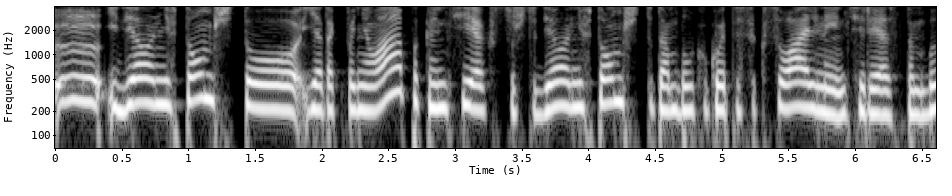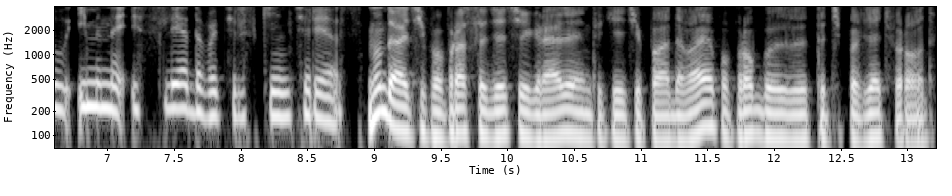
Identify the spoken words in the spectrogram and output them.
Э". И дело не в том, что, я так поняла по контексту, что дело не в том, что там был какой-то сексуальный интерес, там был именно исследовательский интерес. Ну да, типа просто дети играли, они такие, типа, а давай я попробую это, типа, взять в рот.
